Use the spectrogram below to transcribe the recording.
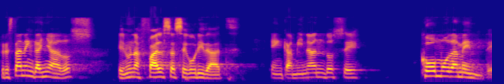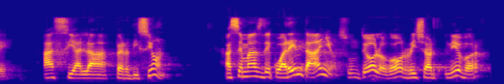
Pero están engañados en una falsa seguridad encaminándose cómodamente hacia la perdición. Hace más de 40 años, un teólogo, Richard Niebuhr,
